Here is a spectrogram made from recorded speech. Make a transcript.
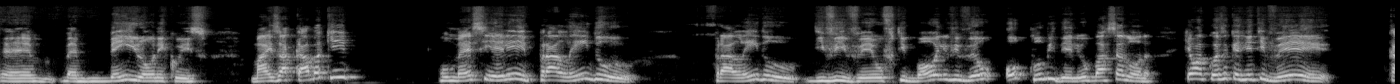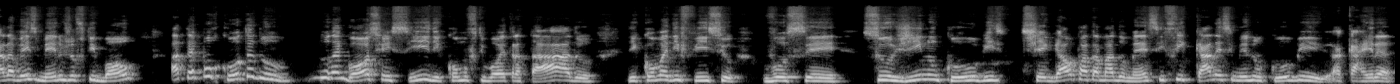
é, é bem irônico isso. Mas acaba que o Messi, ele, para além do, para além do, de viver o futebol, ele viveu o clube dele, o Barcelona, que é uma coisa que a gente vê cada vez menos no futebol, até por conta do, do negócio em si, de como o futebol é tratado, de como é difícil você surgir num clube, chegar ao patamar do Messi e ficar nesse mesmo clube a carreira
